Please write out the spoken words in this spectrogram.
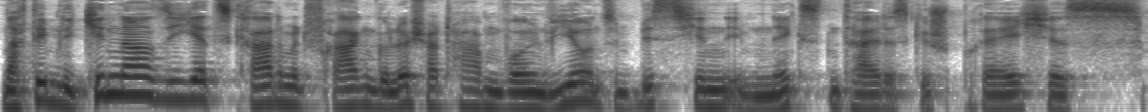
Nachdem die Kinder Sie jetzt gerade mit Fragen gelöchert haben, wollen wir uns ein bisschen im nächsten Teil des Gespräches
